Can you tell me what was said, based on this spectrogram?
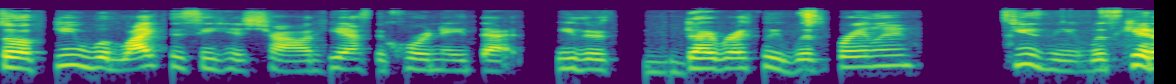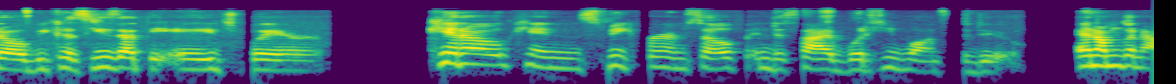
So if he would like to see his child, he has to coordinate that either directly with Braylon, excuse me, with Kiddo, because he's at the age where Kiddo can speak for himself and decide what he wants to do. And I'm going to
